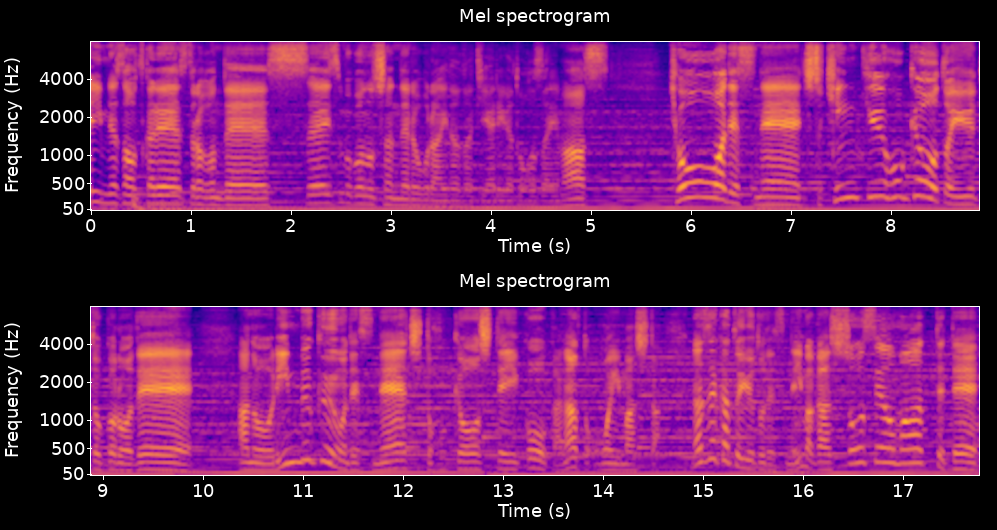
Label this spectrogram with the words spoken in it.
い、皆さんお疲れです。ドラゴンです。えー、いつもこのチャンネルをご覧いただきありがとうございます。今日はですね、ちょっと緊急補強というところで、あの、リンブ君をですね、ちょっと補強していこうかなと思いました。なぜかというとですね、今合唱戦を回ってて、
